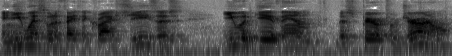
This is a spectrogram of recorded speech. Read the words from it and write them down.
and you went someone to faith in Christ Jesus, you would give them the spiritual journal.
